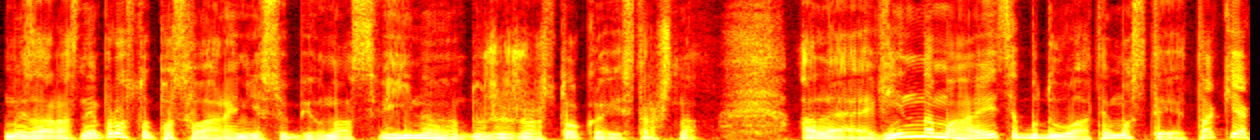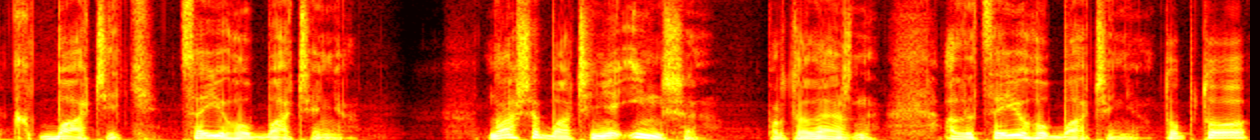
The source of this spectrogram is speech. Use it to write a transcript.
Ми зараз не просто посварені собі, у нас війна дуже жорстока і страшна. Але він намагається будувати мости, так як бачить, це його бачення. Наше бачення інше, протилежне, але це його бачення. Тобто,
